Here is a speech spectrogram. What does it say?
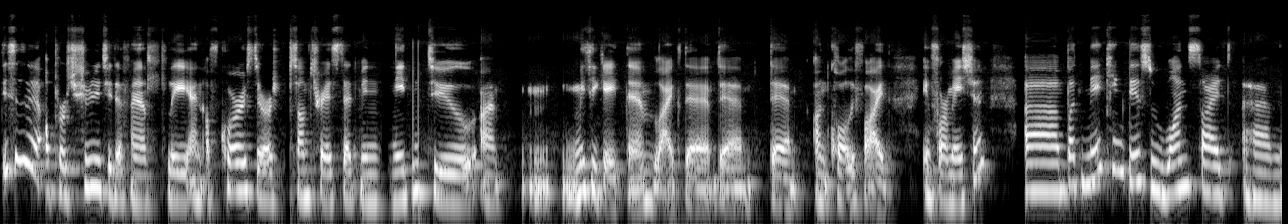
this is an opportunity definitely. And of course there are some threats that we need to um, mitigate them like the, the, the unqualified information uh, but making this one side um,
